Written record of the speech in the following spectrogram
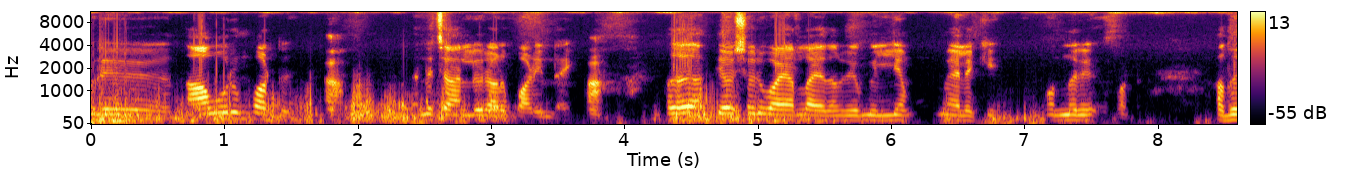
ഒരു നാവൂരും പാട്ട് എന്റെ ചാനലിൽ ഒരാൾ പാടിയിട്ടുണ്ടായി ഉണ്ടായി അത് അത്യാവശ്യം ഒരു വൈറലായതാണ് ഒരു മില്യം മേലേക്ക് ഒന്നൊരു പാട്ട്. അത്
